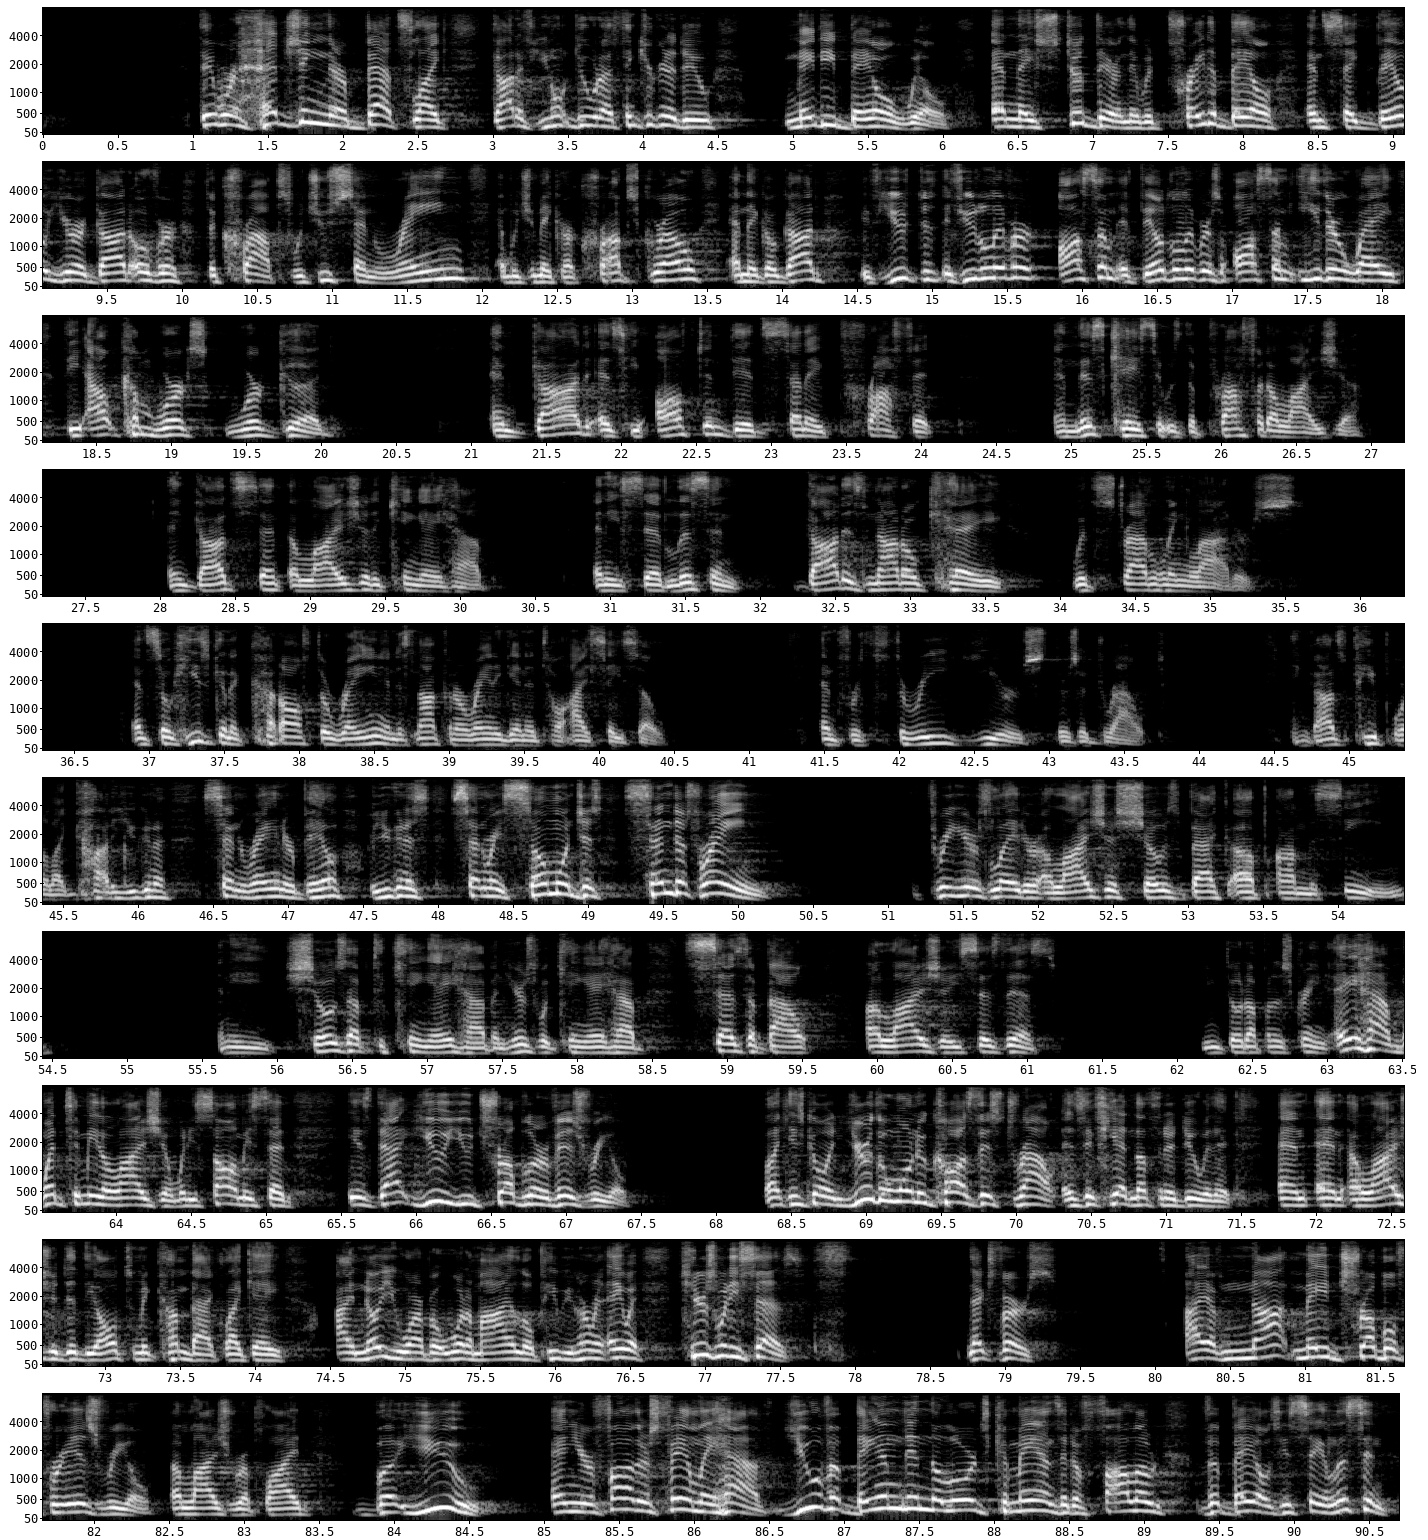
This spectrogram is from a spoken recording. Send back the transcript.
They were hedging their bets like, God, if you don't do what I think you're gonna do, maybe Baal will. And they stood there and they would pray to Baal and say, Baal, you're a God over the crops. Would you send rain and would you make our crops grow? And they go, God, if you, if you deliver, awesome. If Baal delivers, awesome. Either way, the outcome works. We're good. And God, as he often did, sent a prophet. In this case, it was the prophet Elijah. And God sent Elijah to King Ahab. And he said, listen, God is not okay with straddling ladders. And so he's gonna cut off the rain and it's not gonna rain again until I say so. And for three years, there's a drought. And God's people are like, God, are you gonna send rain or Baal? Are you gonna send rain? Someone just send us rain. And three years later, Elijah shows back up on the scene and he shows up to King Ahab. And here's what King Ahab says about Elijah. He says this you can throw it up on the screen. Ahab went to meet Elijah, and when he saw him, he said, Is that you, you troubler of Israel? Like he's going, You're the one who caused this drought, as if he had nothing to do with it. And, and Elijah did the ultimate comeback, like a, I know you are, but what am I, little Pee Herman? Anyway, here's what he says. Next verse. I have not made trouble for Israel, Elijah replied, but you and your father's family have. You have abandoned the Lord's commands and have followed the Baals. He's saying, listen,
